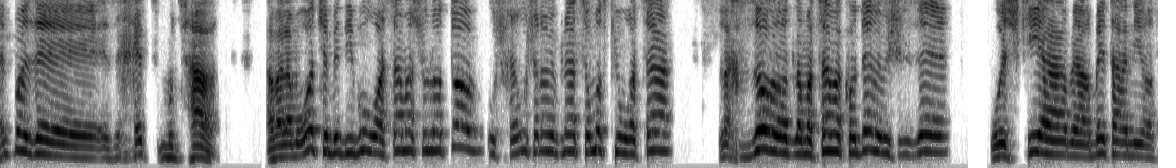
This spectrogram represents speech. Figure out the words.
אין פה איזה, איזה חטא מוצהר. אבל למרות שבדיבור הוא עשה משהו לא טוב, הושחרו שיניו מפני עצמות, כי הוא רצה לחזור עוד למצב הקודם, ובשביל זה הוא השקיע בהרבה תעניות.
